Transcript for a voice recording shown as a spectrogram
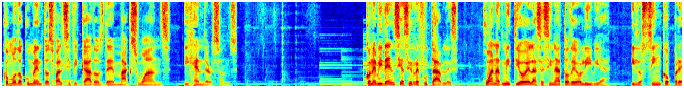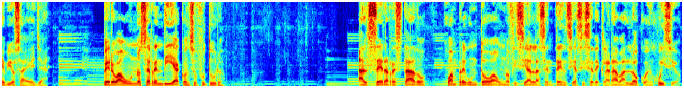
como documentos falsificados de Max Wands y Hendersons. Con evidencias irrefutables, Juan admitió el asesinato de Olivia y los cinco previos a ella pero aún no se rendía con su futuro. Al ser arrestado, Juan preguntó a un oficial la sentencia si se declaraba loco en juicio.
